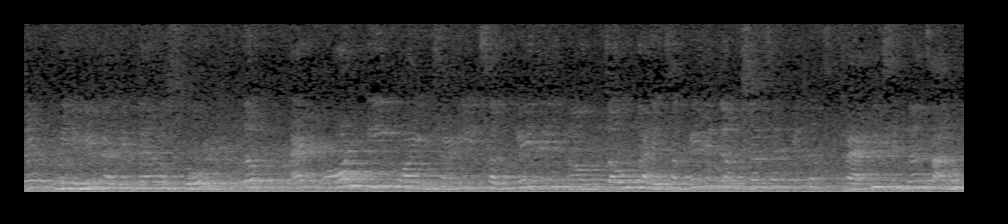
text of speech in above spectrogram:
तर नेहमी ट्रॅफिक जॅम असतो तर ॲट ऑल टी पॉईंट्स आणि सगळे जे अं, चौक आहेत सगळे जे जंक्शन्स आहेत तिथं ट्रॅफिक सिग्नल चालू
